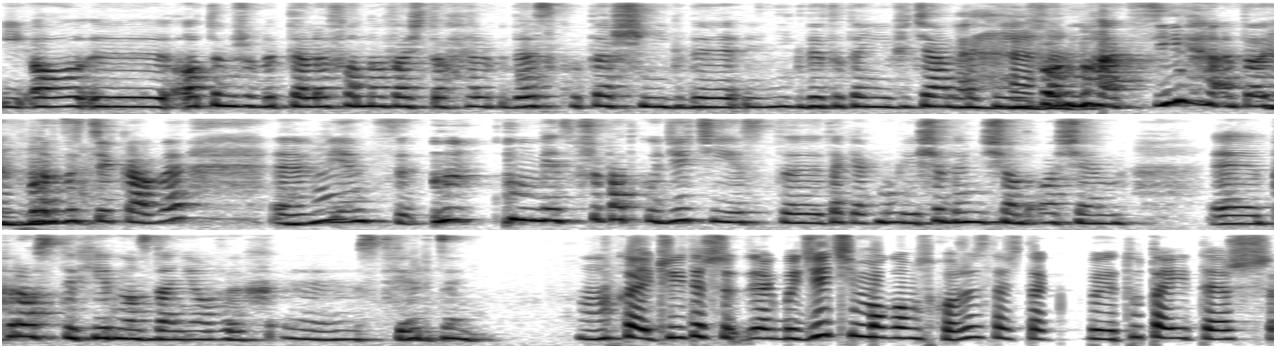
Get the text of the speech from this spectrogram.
i o, yy, o tym, żeby telefonować do helpdesku też nigdy, nigdy tutaj nie widziałam takiej informacji, a to jest mhm. bardzo ciekawe, yy, więc, więc w przypadku dzieci jest, tak jak mówię, 78 prostych, jednozdaniowych stwierdzeń. Okej, okay, czyli też jakby dzieci mogą skorzystać tak tutaj też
